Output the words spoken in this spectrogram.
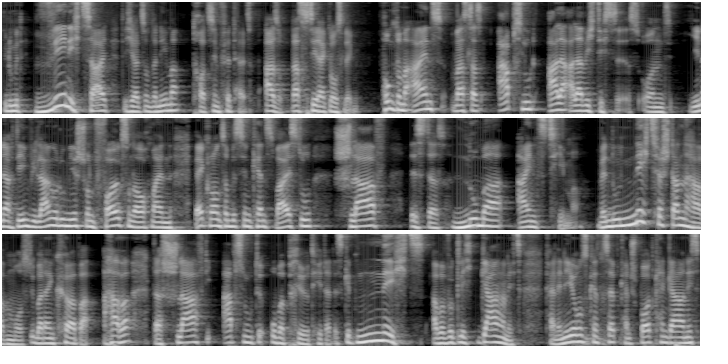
wie du mit wenig Zeit dich als Unternehmer trotzdem fit hältst. Also, lass uns direkt loslegen. Punkt Nummer eins, was das absolut aller, allerwichtigste ist. Und je nachdem, wie lange du mir schon folgst und auch meinen Background so ein bisschen kennst, weißt du, Schlaf ist das Nummer eins Thema. Wenn du nichts verstanden haben musst über deinen Körper, aber dass Schlaf die absolute Oberpriorität hat. Es gibt nichts, aber wirklich gar nichts. Kein Ernährungskonzept, kein Sport, kein gar nichts,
